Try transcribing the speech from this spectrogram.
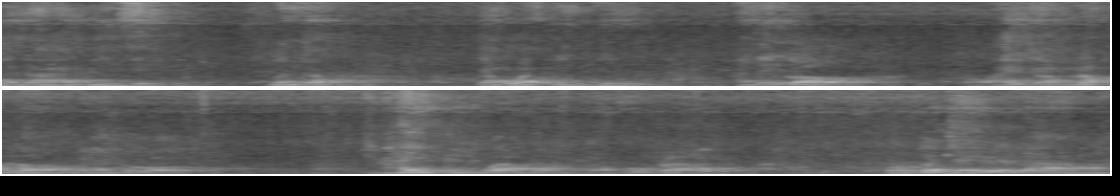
จะได้มีสิทธิ์เหมือนกับจังหวัดอื่นๆ อันนี้ก็ขอให้การรับรองแล้วก็ให้เป็นความหวังกับพวกเรา ผมก็ใช้เวลามา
